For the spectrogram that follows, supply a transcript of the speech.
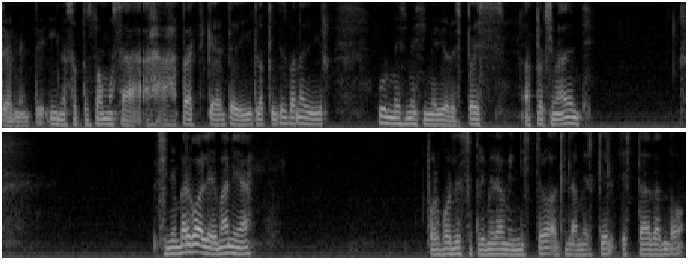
realmente y nosotros vamos a, a prácticamente vivir lo que ellos van a vivir un mes, mes y medio después aproximadamente. Sin embargo, Alemania, por voz de su primer ministro, Angela Merkel, está dando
